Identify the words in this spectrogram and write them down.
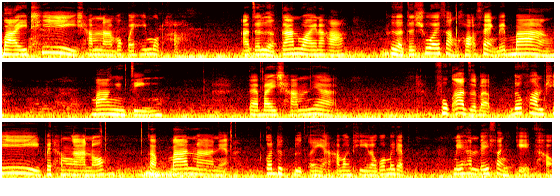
ใบที่ช้ำน้ำออกไปให้หมดค่ะ อาจจะเหลือก้านไว้นะคะ เผื่อจะช่วยสังเคราะห์แสงได้บ้าง บ้างจริง ๆ แต่ใบช้ำเนี่ย ฟุกอาจจะแบบด้วยความที่ไปทำงานเนาะกลับบ้านมาเนี่ย ก็ดึกๆอะไรอย่างเงี้ยค่ะ บางทีเราก็ไม่แบบไม่ทันได้สังเกตเขา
